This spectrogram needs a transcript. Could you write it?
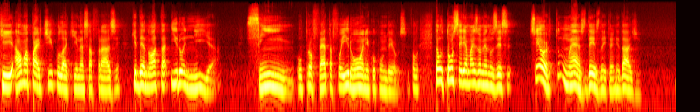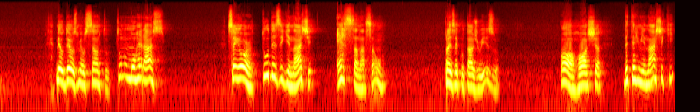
que há uma partícula aqui nessa frase que denota ironia. Sim, o profeta foi irônico com Deus. Então o tom seria mais ou menos esse: Senhor, tu não és desde a eternidade? Meu Deus, meu santo, tu não morrerás. Senhor, tu designaste essa nação para executar juízo? Ó oh, rocha, determinaste que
